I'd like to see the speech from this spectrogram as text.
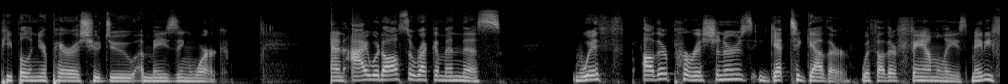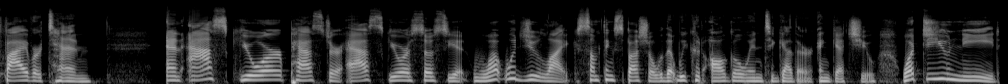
people in your parish who do amazing work. And I would also recommend this with other parishioners, get together with other families, maybe five or 10, and ask your pastor, ask your associate, what would you like? Something special that we could all go in together and get you. What do you need?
